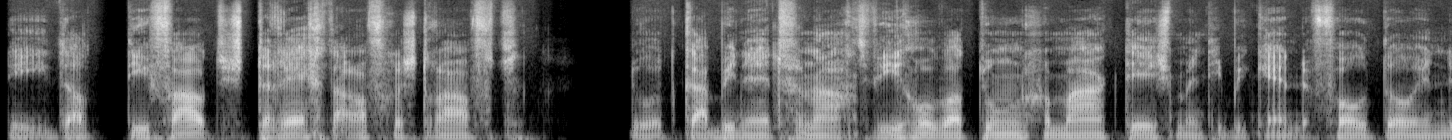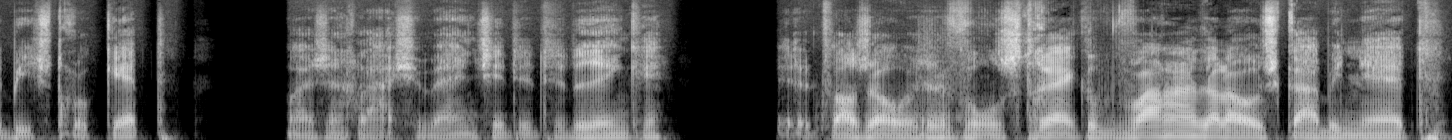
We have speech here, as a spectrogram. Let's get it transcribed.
Die, dat, die fout is terecht afgestraft door het kabinet van Acht Wiegel, wat toen gemaakt is, met die bekende foto in de bistroket, waar ze een glaasje wijn zitten te drinken. Het was overigens een volstrekt waardeloos kabinet.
